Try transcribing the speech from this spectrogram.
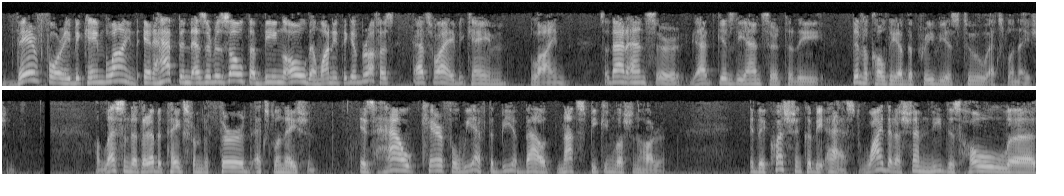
Therefore, he became blind. It happened as a result of being old and wanting to give brachas. That's why he became blind. So that answer, that gives the answer to the difficulty of the previous two explanations. A lesson that the Rebbe takes from the third explanation is how careful we have to be about not speaking lashon hara. The question could be asked: Why did Hashem need this whole uh,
